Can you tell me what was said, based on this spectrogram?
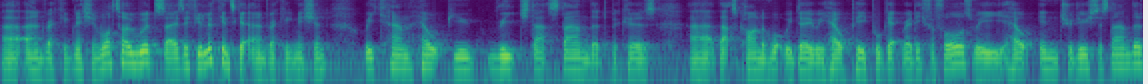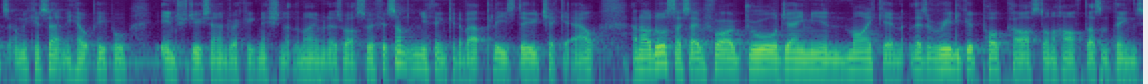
uh, earned recognition. What I would say is if you're looking to get earned recognition, we can help you reach that standard because uh, that's kind of what we do. We help people get ready for FORS, we help introduce the standards, and we can certainly help people introduce earned recognition at the moment as well. So if it's something you're thinking about, please do check it out. And I'd also say before I draw Jamie and Mike in, there's a really good podcast on a half dozen things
